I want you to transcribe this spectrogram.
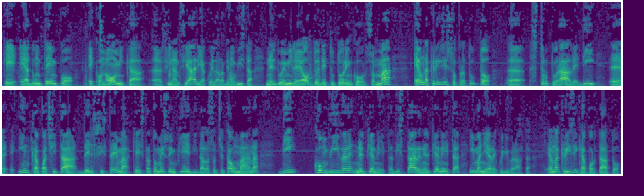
che è ad un tempo economica, eh, finanziaria, quella l'abbiamo vista nel 2008 ed è tuttora in corso, ma è una crisi soprattutto eh, strutturale di eh, incapacità del sistema che è stato messo in piedi dalla società umana di convivere nel pianeta, di stare nel pianeta in maniera equilibrata. È una crisi che ha portato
